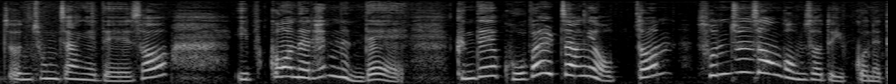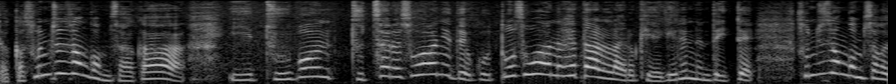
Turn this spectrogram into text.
전 총장에 대해서 입건을 했는데, 근데 고발장에 없던 손준성 검사도 입건했다. 그러니까 손준성 검사가 이 두 번, 두 차례 소환이 되고 또 소환을 해달라 이렇게 얘기를 했는데 이때 손준성 검사가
